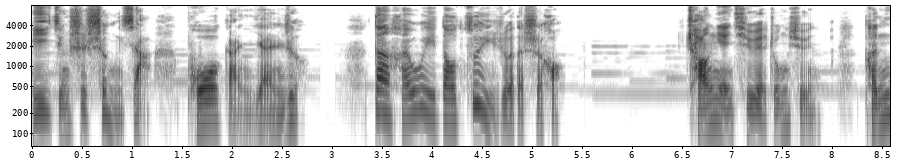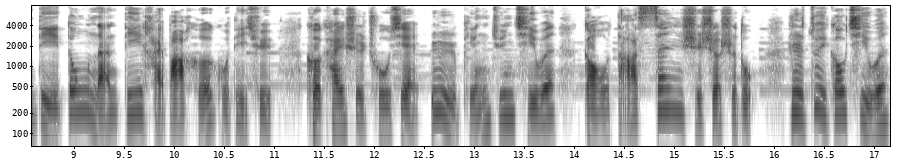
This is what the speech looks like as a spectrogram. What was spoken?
已经是盛夏，颇感炎热，但还未到最热的时候。常年七月中旬。盆地东南低海拔河谷地区可开始出现日平均气温高达三十摄氏度，日最高气温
